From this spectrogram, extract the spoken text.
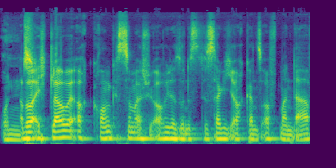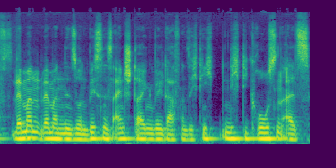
Und Aber ich glaube, auch Gronk ist zum Beispiel auch wieder so, das, das sage ich auch ganz oft, man darf, wenn man, wenn man in so ein Business einsteigen will, darf man sich nicht, nicht die Großen als,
